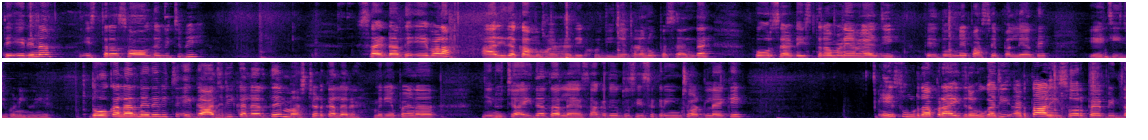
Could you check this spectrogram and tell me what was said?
ਤੇ ਇਹਦੇ ਨਾਲ ਇਸ ਤਰ੍ਹਾਂ ਸੌਲ ਦੇ ਵਿੱਚ ਵੀ ਸਾਈਡਾਂ ਤੇ ਇਹ ਵਾਲਾ ਆਰੀ ਦਾ ਕੰਮ ਹੋਇਆ ਹੈ, ਦੇਖੋ ਜੀ, ਜੇ ਤੁਹਾਨੂੰ ਪਸੰਦ ਹੈ ਫੋਰ ਸਾਈਡ ਇਸ ਤਰ੍ਹਾਂ ਬਣਿਆ ਹੋਇਆ ਜੀ, ਤੇ ਦੋਨੇ ਪਾਸੇ ਪੱਲਿਆਂ ਤੇ ਇਹ ਚੀਜ਼ ਬਣੀ ਹੋਈ ਹੈ। ਦੋ ਕਲਰ ਨੇ ਇਹਦੇ ਵਿੱਚ, ਇਹ ਗਾਜਰੀ ਕਲਰ ਤੇ ਮਸਟਰਡ ਕਲਰ ਹੈ। ਮੇਰੀਆਂ ਭੈਣਾਂ, ਜਿਹਨੂੰ ਚਾਹੀਦਾ ਤਾਂ ਲੈ ਸਕਦੇ ਹੋ ਤੁਸੀਂ ਸਕਰੀਨਸ਼ਾਟ ਲੈ ਕੇ। ਇਹ ਸੂਟ ਦਾ ਪ੍ਰਾਈਸ ਰਹੂਗਾ ਜੀ 4800 ਰੁਪਏ ਵਿਦ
